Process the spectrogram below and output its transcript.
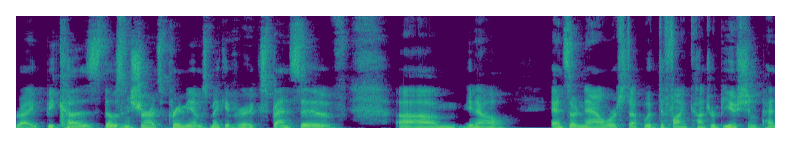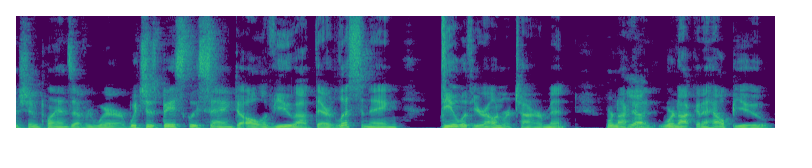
right? Because those insurance premiums make it very expensive um, you know and so now we're stuck with defined contribution pension plans everywhere which is basically saying to all of you out there listening deal with your own retirement. We're not going to we're not going to help you.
